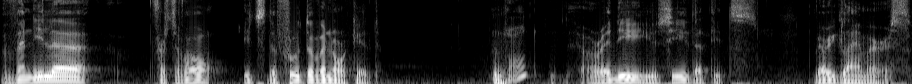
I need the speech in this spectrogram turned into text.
Vanilla, first of all, it's the fruit of an orchid. Hmm. Okay. Already you see that it's very glamorous.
